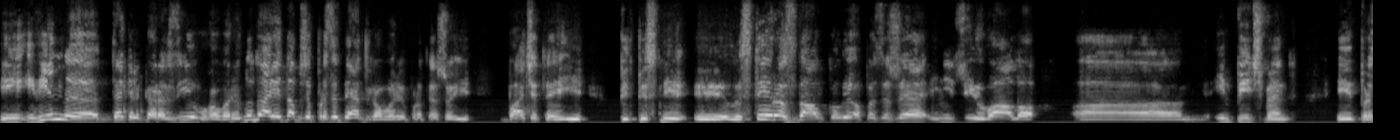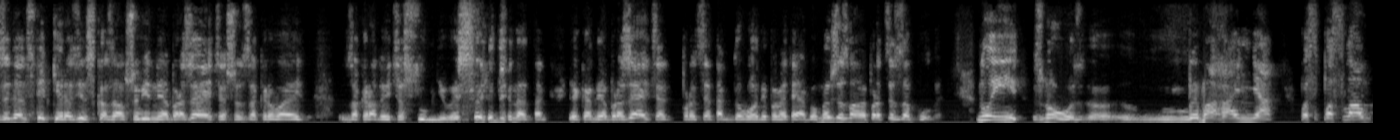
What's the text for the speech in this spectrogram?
і, і він е, декілька разів говорив. Ну далі там вже президент говорив про те, що і бачите, і підписні і листи роздав, коли ОПЗЖ ініціювало а, імпічмент. І президент стільки разів сказав, що він не ображається, що закривають, закрадуються сумніви. Що людина, так, яка не ображається, про це так довго не пам'ятає. Бо ми вже з вами про це забули. Ну і знову е, вимагання пос- послав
